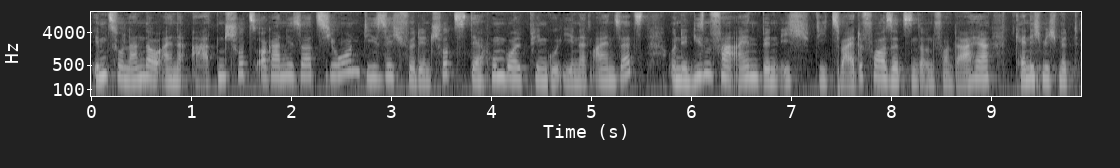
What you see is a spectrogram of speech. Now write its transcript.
im Zoo Landau eine Artenschutzorganisation, die sich für den Schutz der Humboldt-Pinguine einsetzt. Und in diesem Verein bin ich die zweite Vorsitzende und von daher kenne ich mich mit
